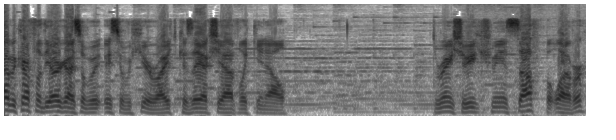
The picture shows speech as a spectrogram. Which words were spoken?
Gotta be careful of the other guys over, over here, right? Because they actually have, like, you know, the range to reach me and stuff, but whatever.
